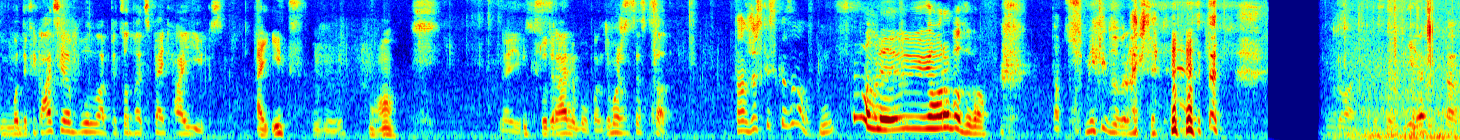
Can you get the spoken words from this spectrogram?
модифікація була 525 AX. AX? Угу. О. AX. Тут реально був повний. Ти можеш це сказати. Та вже ски сказав. Ну, сказав, бля, його роботу забрав. Та сміхів забираєшся. Ні, так.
